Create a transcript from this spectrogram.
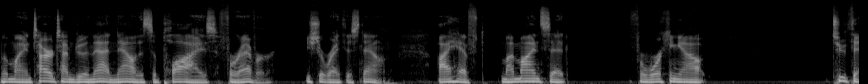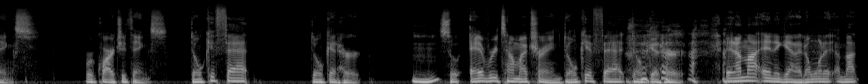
But my entire time doing that, now this applies forever. You should write this down. I have my mindset for working out. Two things require two things: don't get fat, don't get hurt. Mhm. So every time I train, don't get fat, don't get hurt. and I'm not. And again, I don't want to. I'm not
